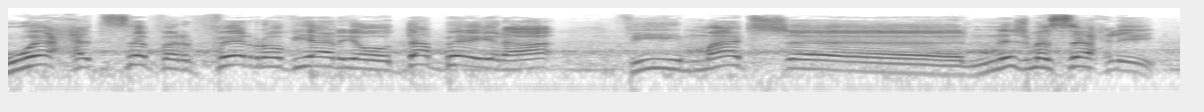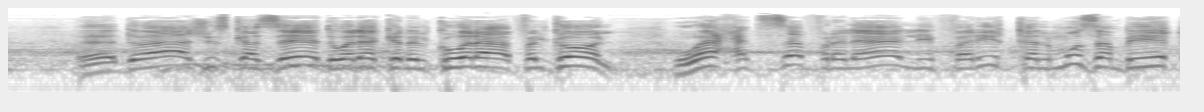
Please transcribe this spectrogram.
واحد صفر. Ferroviário da Beira في ماتش النجم الساحلي. دعاء جوسكا زاد ولكن الكرة في الجول. واحد صفر الآن لفريق الموزمبيق.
